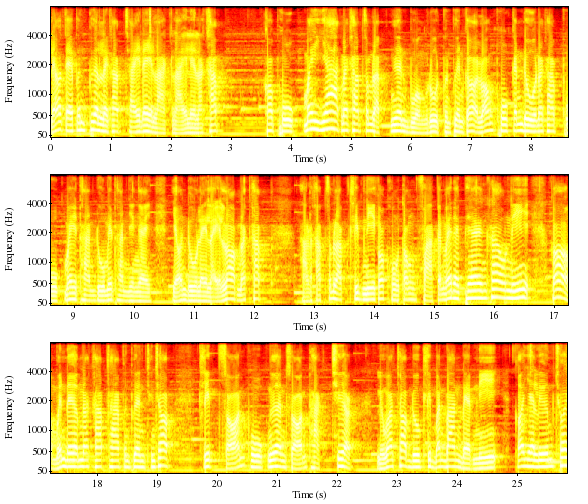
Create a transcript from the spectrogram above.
แล้วแต่เพื่อนๆเลยครับ ใช้ได้หลากหลายเลยละครับก็ผูกไม่ยากนะครับสำหรับเงื่อนบ่วงรูดเพื่อนๆ ก็ลองผูกกันดูนะครับ ผูกไม่ทันดูไม่ทันยังไง ย้อนดูหลายๆรอบนะครับเอาละครับสำหรับคลิปนี้ก็คงต้องฝากกันไว้ในเพียงเท่านี้ ก็เหมือนเดิมนะครับ ถ้าเพื่อนๆชื่นชอบ คลิปสอนผูกเงื่อนสอนถักเชือก หรือว่าชอบดูคลิปบ้านๆแบบนี้ ก็อย่าลืมช่วย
